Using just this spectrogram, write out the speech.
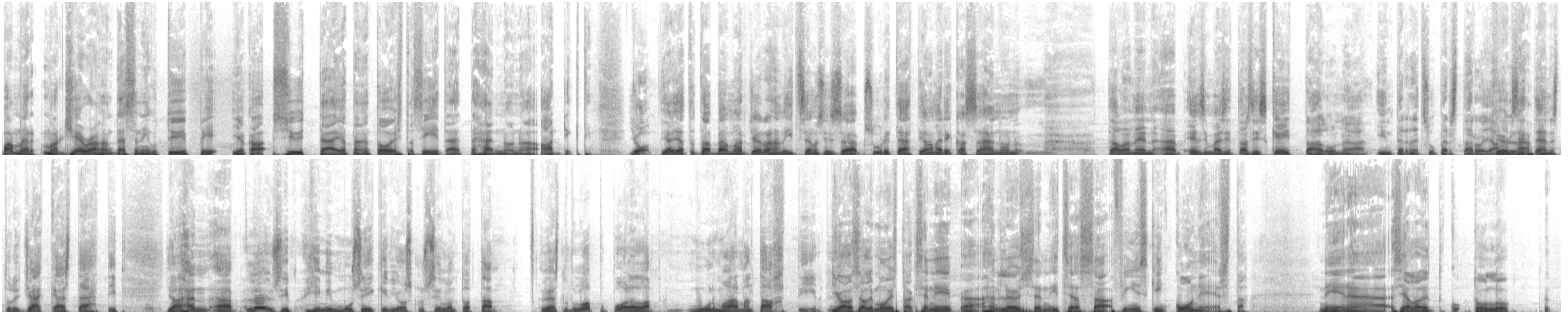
Bammer Margerahan tässä niin kuin, tyyppi, joka syyttää jotain toista siitä, että hän on addikti. Joo, ja, ja tota, Bam Margerahan itse on siis äh, suuri tähti Amerikassa. Hän on tällainen äh, ensimmäisen taas siis skeittailun äh, internet-superstaro ja Kyllä. sitten hänestä tuli Jackass-tähti. Ja hän äh, löysi himin musiikin joskus silloin tota, 90-luvun loppupuolella muun maailman tahtiin. Joo, se oli muistaakseni, äh, hän löysi sen itse asiassa Finskin koneesta, niin äh, siellä oli tullut,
